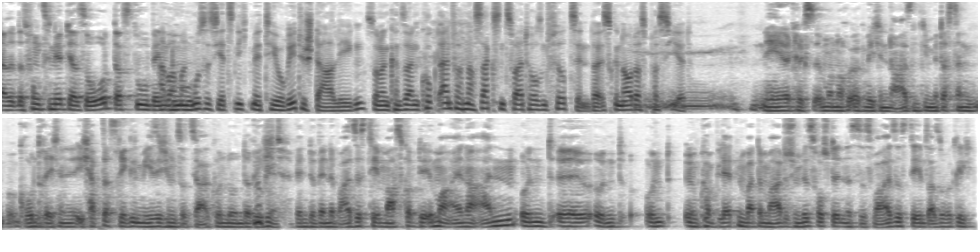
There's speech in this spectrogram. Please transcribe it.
Also das funktioniert ja so, dass du, wenn Aber man muss es jetzt nicht mehr theoretisch darlegen, sondern kann sagen, guckt einfach nach Sachsen 2014, da ist genau das passiert. Nee, da kriegst du immer noch irgendwelche Nasen, die mir das dann grundrechnen. Ich habe das regelmäßig im Sozialkundeunterricht. Okay. Wenn du wenn du Wahlsystem machst, kommt dir immer einer an und äh, und und im kompletten mathematischen Missverständnis des Wahlsystems, also wirklich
